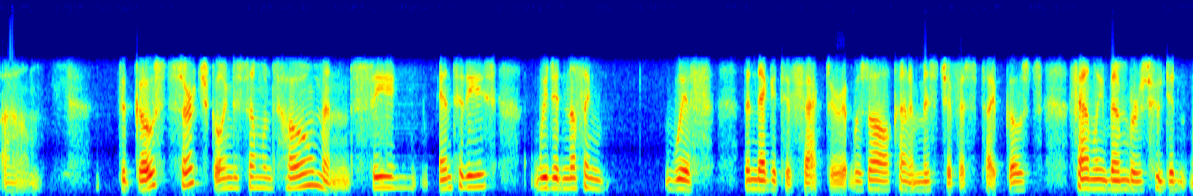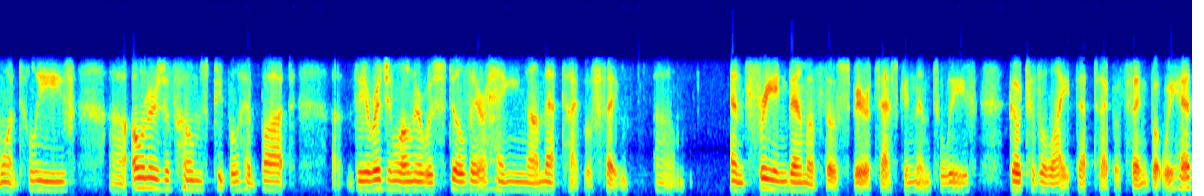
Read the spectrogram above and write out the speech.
Um, the ghost search, going to someone's home and seeing entities, we did nothing with the negative factor. It was all kind of mischievous type ghosts, family members who didn't want to leave, uh, owners of homes people had bought. Uh, the original owner was still there hanging on that type of thing. Um, and freeing them of those spirits, asking them to leave, go to the light, that type of thing. But we had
